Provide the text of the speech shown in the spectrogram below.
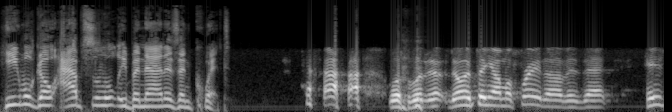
He will go absolutely bananas and quit. well, the only thing I'm afraid of is that his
